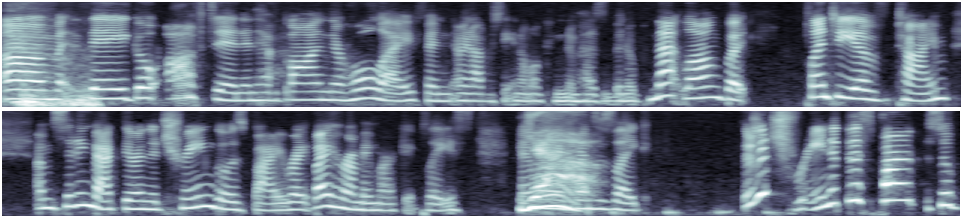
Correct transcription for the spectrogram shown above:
um, they go often and have gone their whole life. And I mean, obviously, Animal Kingdom hasn't been open that long, but plenty of time. I'm sitting back there, and the train goes by right by Harambe Marketplace, and one of my friends is like, "There's a train at this park," so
